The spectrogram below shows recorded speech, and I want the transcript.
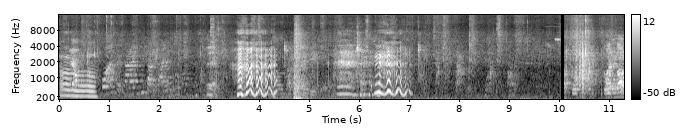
โอ้นี่ตูดต้อง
